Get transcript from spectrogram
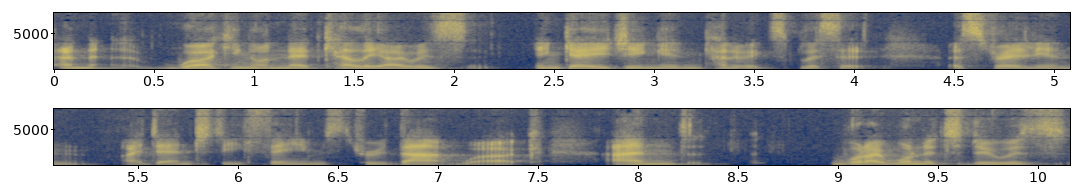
and working on Ned Kelly, I was engaging in kind of explicit Australian identity themes through that work. And what I wanted to do was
